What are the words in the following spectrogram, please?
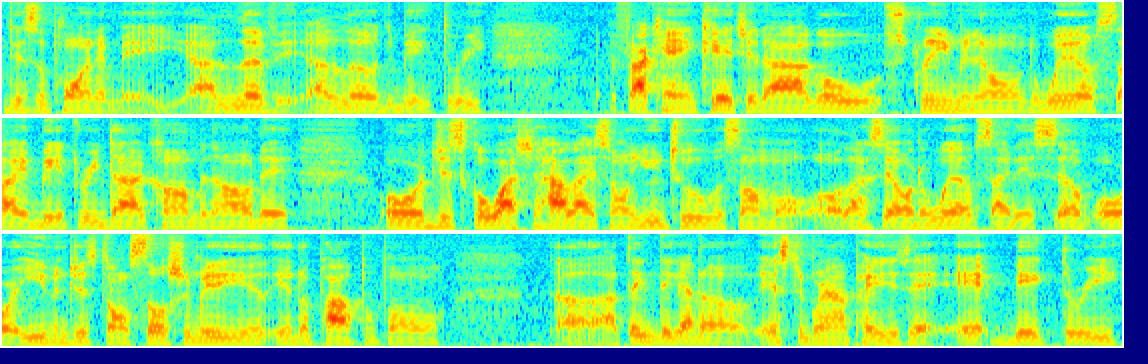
disappointed, man. I love it. I love the Big Three. If I can't catch it, I'll go streaming on the website, big3.com and all that, or just go watch the highlights on YouTube or something, or like I said, on the website itself, or even just on social media. It'll pop up on uh, I think they got a Instagram page at, at Big Three.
